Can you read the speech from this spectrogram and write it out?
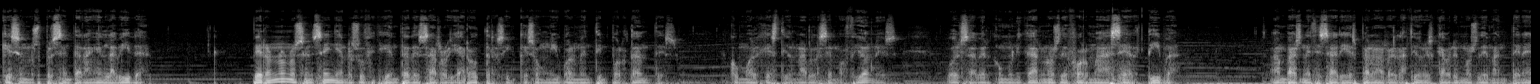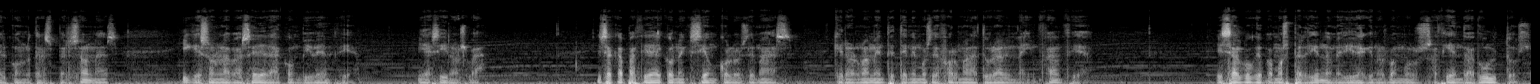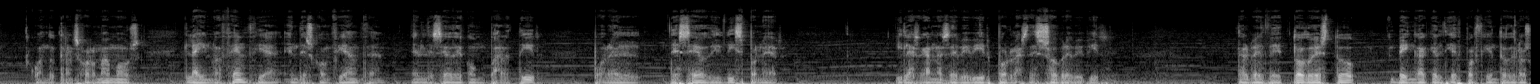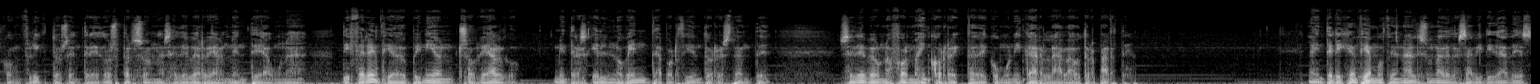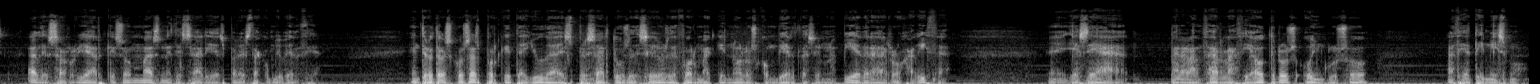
que se nos presentarán en la vida, pero no nos enseñan lo suficiente a desarrollar otras y que son igualmente importantes, como el gestionar las emociones o el saber comunicarnos de forma asertiva, ambas necesarias para las relaciones que habremos de mantener con otras personas y que son la base de la convivencia. Y así nos va. Esa capacidad de conexión con los demás, que normalmente tenemos de forma natural en la infancia, es algo que vamos perdiendo a medida que nos vamos haciendo adultos, cuando transformamos la inocencia en desconfianza, el deseo de compartir por el deseo de disponer y las ganas de vivir por las de sobrevivir. Tal vez de todo esto venga que el 10% de los conflictos entre dos personas se debe realmente a una diferencia de opinión sobre algo, mientras que el 90% restante se debe a una forma incorrecta de comunicarla a la otra parte. La inteligencia emocional es una de las habilidades a desarrollar que son más necesarias para esta convivencia. Entre otras cosas porque te ayuda a expresar tus deseos de forma que no los conviertas en una piedra arrojadiza, eh, ya sea para lanzarla hacia otros o incluso hacia ti mismo.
